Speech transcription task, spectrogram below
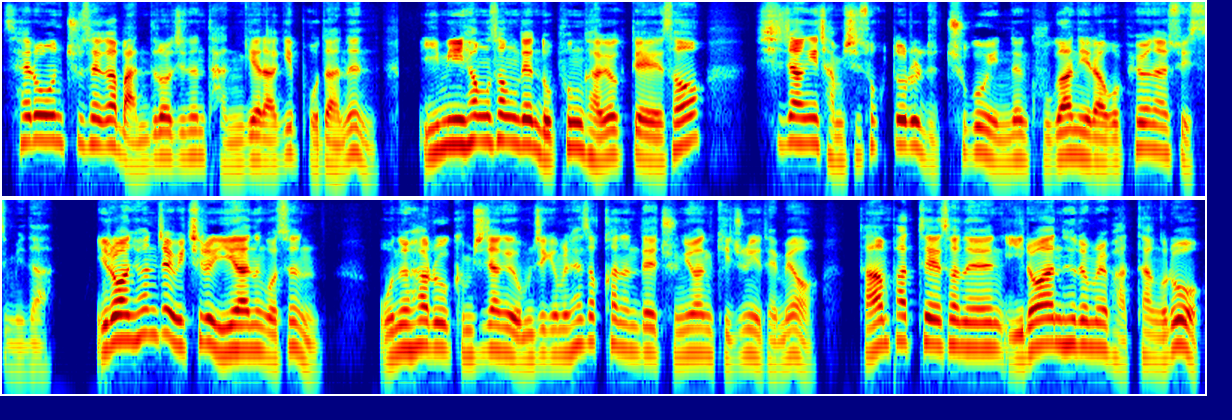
새로운 추세가 만들어지는 단계라기보다는 이미 형성된 높은 가격대에서 시장이 잠시 속도를 늦추고 있는 구간이라고 표현할 수 있습니다. 이러한 현재 위치를 이해하는 것은 오늘 하루 금시장의 움직임을 해석하는 데 중요한 기준이 되며 다음 파트에서는 이러한 흐름을 바탕으로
